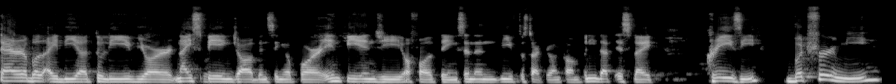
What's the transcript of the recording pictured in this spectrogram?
terrible idea to leave your nice paying job in Singapore, in P&G of all things, and then leave to start your own company. That is like crazy. But for me,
